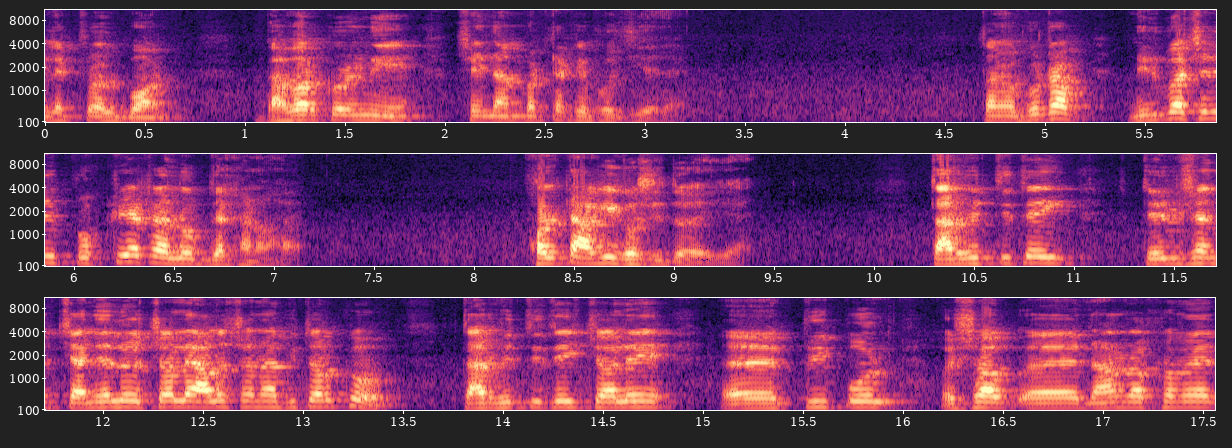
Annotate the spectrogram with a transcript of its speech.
ইলেকট্রাল বন্ড ব্যবহার করে নিয়ে সেই নাম্বারটাকে বুঝিয়ে দেয়। তারপর গোটা নির্বাচনী প্রক্রিয়াটা লোক দেখানো হয়। ফলটা আগে ঘোষিত হয়ে যায়। তার ভিত্তিতেই টেলিভিশন চ্যানেলেও চলে আলোচনা বিতর্ক তার ভিত্তিতেই চলে প্রি পোল ওইসব আহ, নানা রকমের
